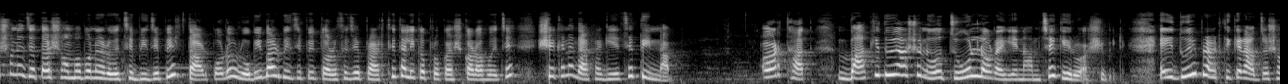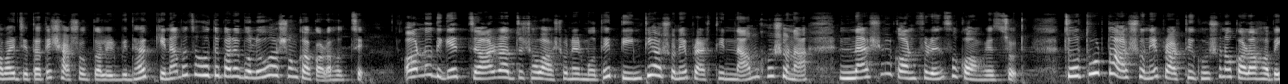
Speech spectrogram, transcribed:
আসনে জেতার সম্ভাবনা রয়েছে বিজেপির, তারপরও রবিবার বিজেপির তরফে যে প্রার্থী তালিকা প্রকাশ করা হয়েছে, সেখানে দেখা গিয়েছে তিন নাম। অর্থাৎ বাকি দুই আসনেও জোর লড়াইয়ে নামছে গেরুয়া শিবির। এই দুই প্রার্থীকে রাজ্যসভায় জেতাতে শাসক দলের বিধায়ক কেনাবেচা হতে পারে বলেও আশঙ্কা করা হচ্ছে। অন্যদিকে চার রাজ্যসভা আসনের মধ্যে তিনটি আসনে প্রার্থীর নাম ঘোষণা ন্যাশনাল কনফারেন্স ও কংগ্রেস জোট। চতুর্থ আসনে প্রার্থী ঘোষণা করা হবে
